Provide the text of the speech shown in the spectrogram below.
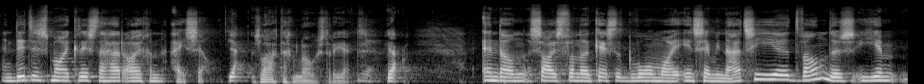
En dit is mooi Christa haar eigen ijscel? Ja, een laagtechnologisch traject. Ja. ja. En dan zou je van dan kerst het gewoon mooi inseminatie uh, dwan. Dus je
